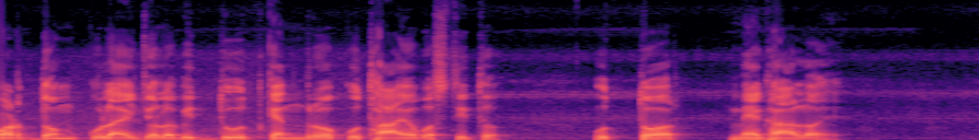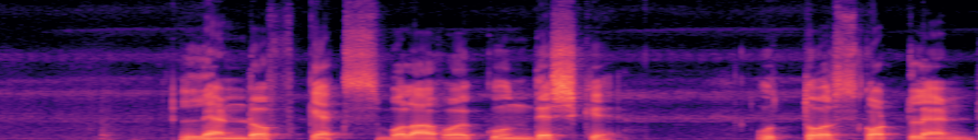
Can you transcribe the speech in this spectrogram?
কর্দমকুলাই জলবিদ্যুৎ কেন্দ্র কোথায় অবস্থিত? উত্তর, মেঘালয়। ল্যান্ড অফ ক্যাক্স বলা হয় কোন দেশকে? উত্তর, স্কটল্যান্ড।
